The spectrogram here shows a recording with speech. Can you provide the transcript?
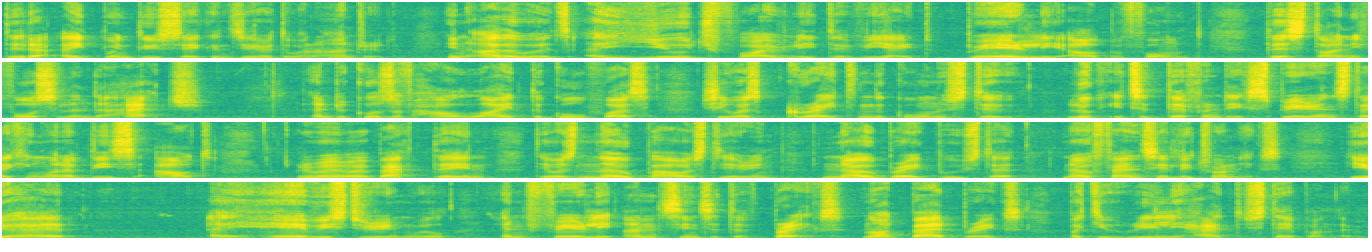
did a 8.2 seconds 0 to 100. In other words, a huge 5 litre V8 barely outperformed this tiny 4 cylinder hatch and because of how light the Golf was, she was great in the corners too. Look, it's a different experience taking one of these out. Remember back then there was no power steering, no brake booster, no fancy electronics. You had a heavy steering wheel and fairly unsensitive brakes. Not bad brakes, but you really had to step on them.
